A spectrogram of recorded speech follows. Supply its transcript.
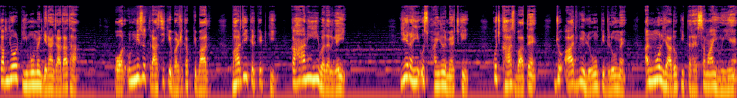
कमज़ोर टीमों में गिना जाता था और उन्नीस के वर्ल्ड कप के बाद भारतीय क्रिकेट की कहानी ही बदल गई ये रही उस फाइनल मैच की कुछ खास बातें जो आज भी लोगों के दिलों में अनमोल यादों की तरह समाई हुई हैं।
